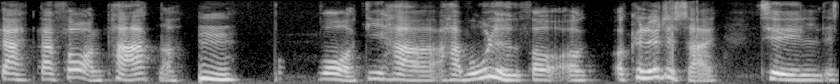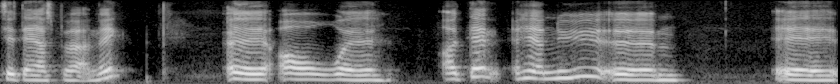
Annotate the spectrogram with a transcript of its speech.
der, der får en partner, mm hvor de har, har mulighed for at, at knytte sig til, til deres børn. Ikke? Øh, og, øh, og den her nye øh, øh,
